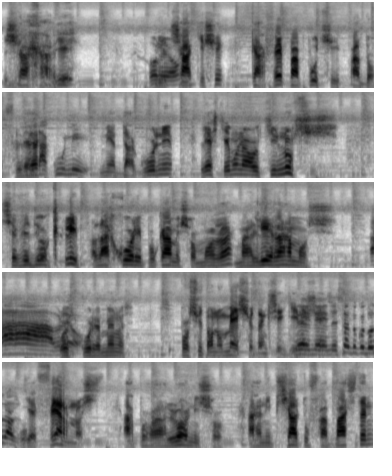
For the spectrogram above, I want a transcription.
ζαχαρί, Ωραίο. μιτσάκιση, καφέ παπούτσι Με παντοφλέ, τα κουνί. με νταγκούνι, λες και ήμουνα ο Κινούσης σε βίντεο κλιπ. Λαχούρι που κάμισο μόδα, μαλλί ράμος, Α, όχι ωραίο. κουρεμένος, πως ήταν ο Μέση όταν Ναι, ξεκίνησε. ναι, ναι, σαν το κοντολάζο. Και φέρνος από Αλόνισο, ανιψιά του Φαμπάστεν,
